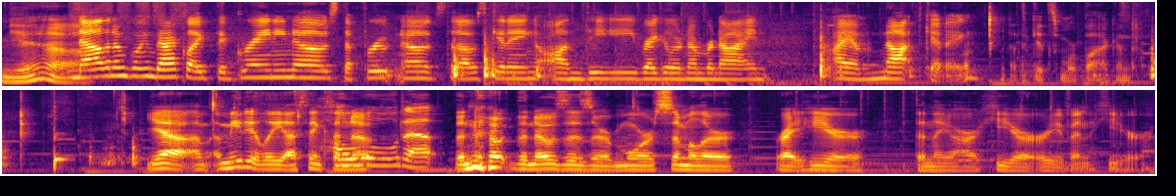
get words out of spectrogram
Yeah. Now that I'm going back, like the grainy notes, the fruit notes that I was getting on the regular number nine, I am not getting. have to get some more blackened. Yeah. Um, immediately, I think the no- up. the no- the noses are more similar right here than they are here or even here.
